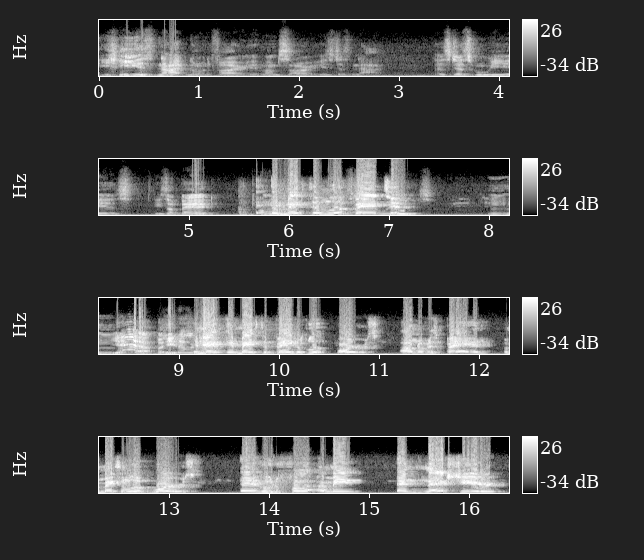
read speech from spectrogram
he is not going to fire him. I'm sorry, he's just not. That's just who he is. He's a bad. it makes them look bad too. hmm Yeah, but he doesn't. It, care. ma- it makes the Bengals look worse. I don't know if it's bad, but it makes them look worse. And who the fuck? I mean, and next year,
